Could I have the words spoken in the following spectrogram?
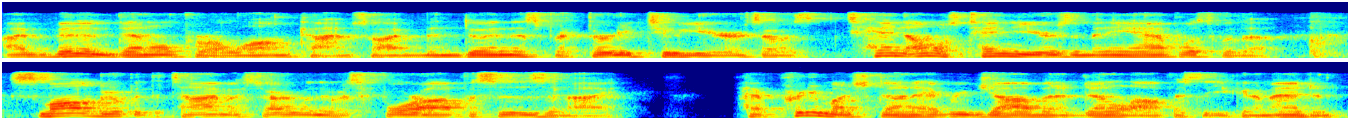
I've been in dental for a long time. So I've been doing this for 32 years. I was 10, almost 10 years in Minneapolis with a small group at the time. I started when there was four offices, and I have pretty much done every job in a dental office that you can imagine.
